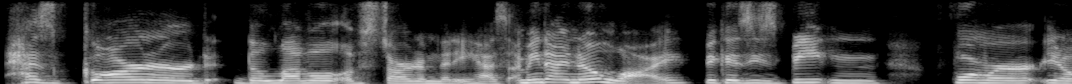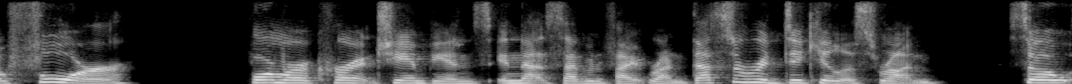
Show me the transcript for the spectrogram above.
has garnered the level of stardom that he has. I mean, I know why, because he's beaten former, you know, four former current champions in that seven fight run. That's a ridiculous run. So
